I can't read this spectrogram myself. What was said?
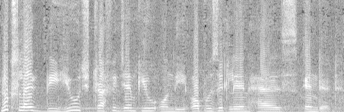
Looks like the huge traffic jam queue on the opposite lane has ended.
